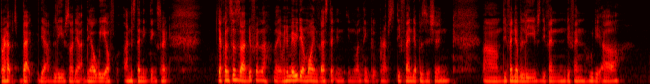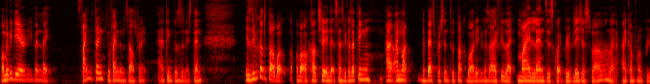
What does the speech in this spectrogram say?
perhaps back their beliefs or their their way of understanding things, right? Their concerns are different lah. Like maybe they're more invested in, in wanting to perhaps defend their position, um, defend their beliefs, defend defend who they are. Or maybe they're even like find trying to find themselves, right? I think to a certain extent it's difficult to talk about about our culture in that sense because I think I, I'm not the best person to talk about it because I feel like my lens is quite privileged as well. Like I come from a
